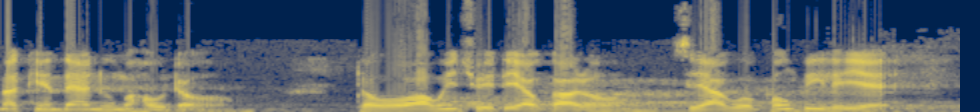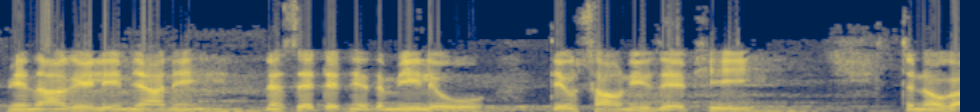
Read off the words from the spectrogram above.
မခင်တန်းတို့မဟုတ်တော့ဒေါ်ဝဝင်းရွှေတယောက်ကတော့ဇရာကိုဖုံးပြလျက်မင်းသားကလေးများနဲ့21နှစ်သမီးလိုတယောက်ဆောင်နေသေးဖြစ်ကျွန်တော်က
